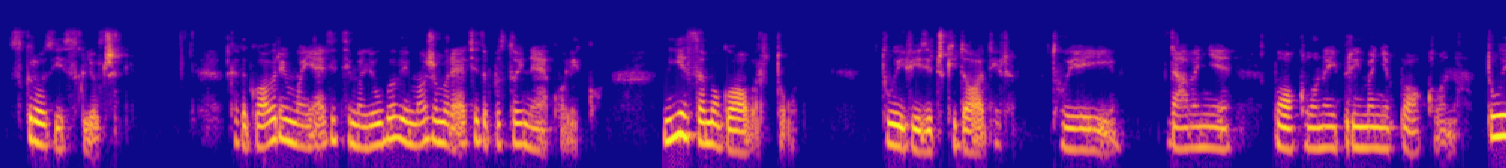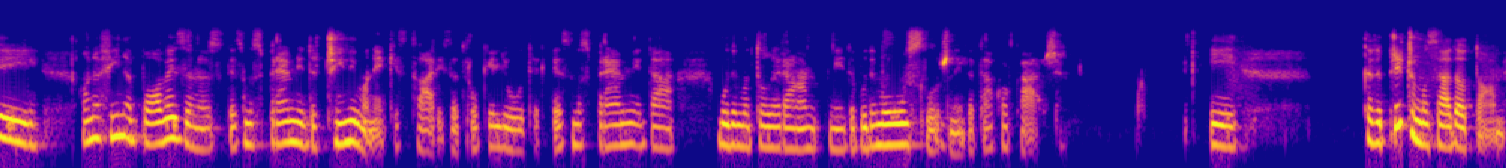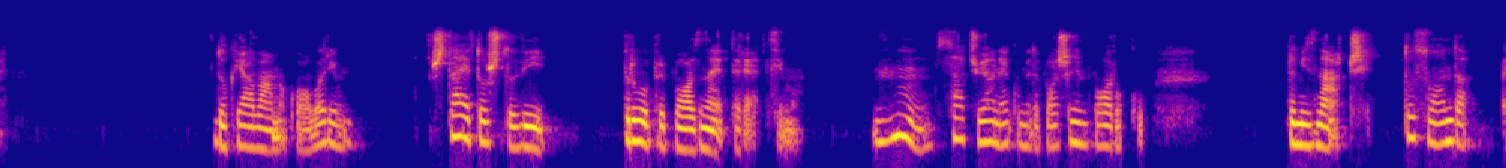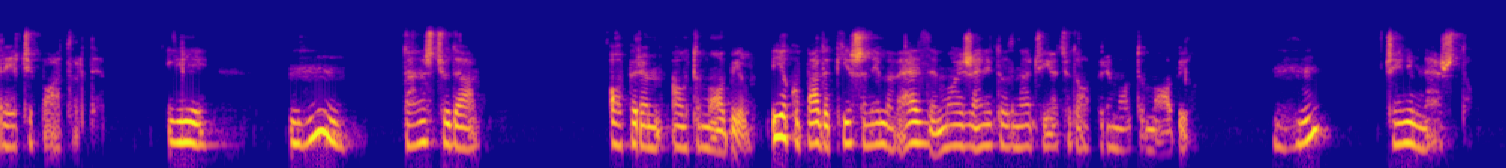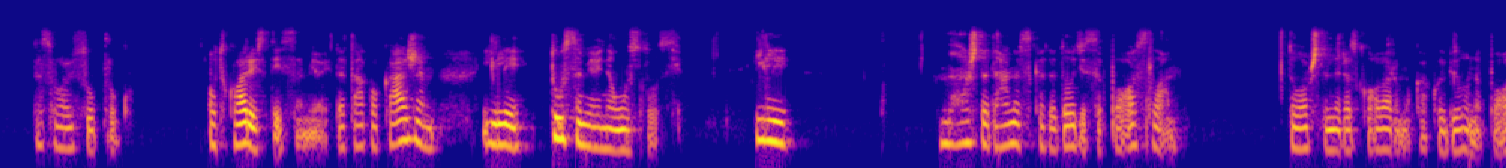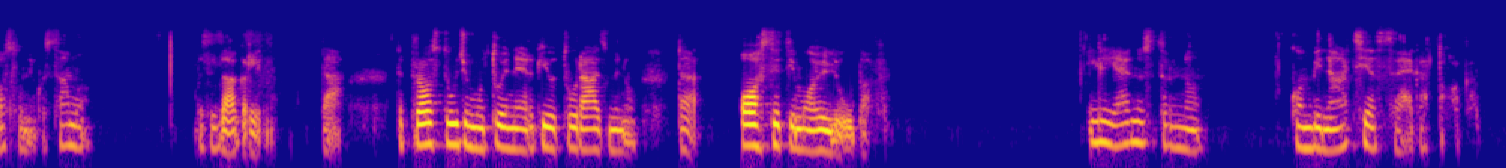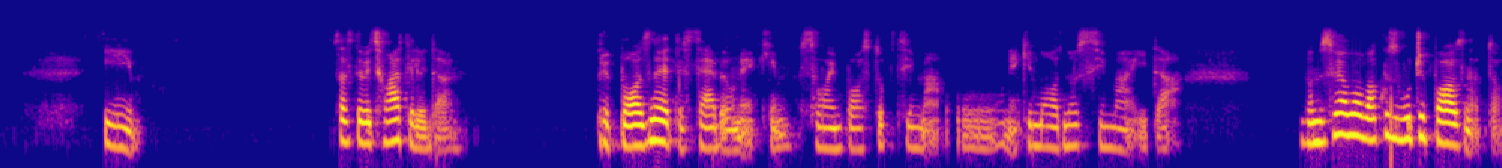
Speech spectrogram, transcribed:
skroz isključen? Kada govorimo o jezicima ljubavi, možemo reći da postoji nekoliko. Nije samo govor tu tu je i fizički dodir, tu je i davanje poklona i primanje poklona. Tu je i ona fina povezanost gde smo spremni da činimo neke stvari za druge ljude, gde smo spremni da budemo tolerantni, da budemo uslužni, da tako kažem. I kada pričamo sada o tome, dok ja vama govorim, šta je to što vi prvo prepoznajete recimo? Mhm, sad ću ja nekome da pošaljem poruku da mi znači. To su onda reči potvrde. Ili, mhm, danas ću da operem automobil. Iako pada kiša, nema veze, moje ženi to znači ja ću da operem automobil. Mhm, činim nešto za svoju suprugu. Od koristi sam joj, da tako kažem, ili tu sam joj na usluzi. Ili Možda danas kada dođe sa posla, da uopšte ne razgovaramo kako je bilo na poslu, nego samo da se zagrlimo, da, da prosto uđemo u tu energiju, tu razmenu, da osjeti moju ljubav. Ili jednostavno kombinacija svega toga. I sad ste već shvatili da prepoznajete sebe u nekim svojim postupcima, u nekim odnosima i da vam sve ovo ovako zvuči poznato.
